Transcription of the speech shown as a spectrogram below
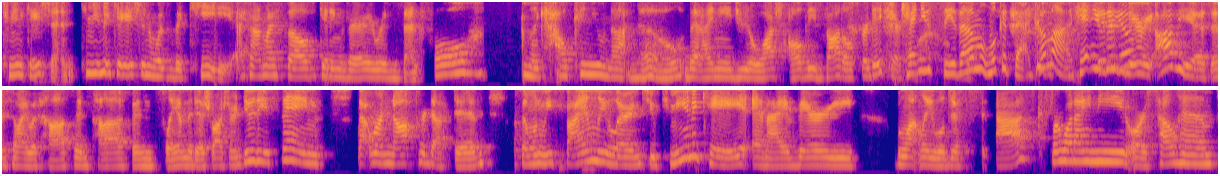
communication communication was the key i found myself getting very resentful I'm like, how can you not know that I need you to wash all these bottles for daycare? Can't you see them? Look at that. Come on. Can't you? It is them? very obvious. And so I would huff and puff and slam the dishwasher and do these things that were not productive. So when we finally learned to communicate, and I very bluntly will just ask for what I need or tell him.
